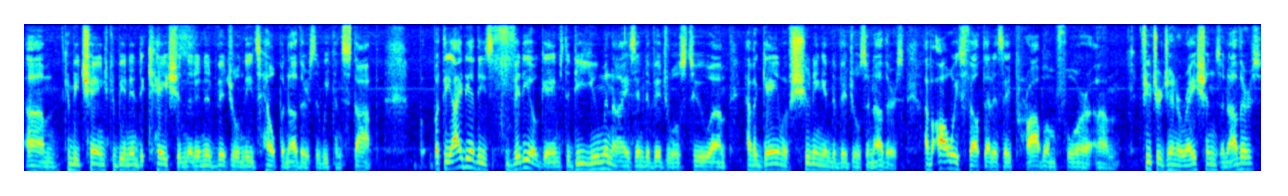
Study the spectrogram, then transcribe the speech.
um, can be changed, could be an indication that an individual needs help and others that we can stop. But, but the idea of these video games to dehumanize individuals, to um, have a game of shooting individuals and others, I've always felt that is a problem for um, future generations and others.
